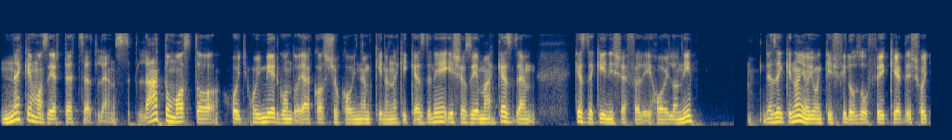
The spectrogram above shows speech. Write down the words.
nekem azért tetszett Lenz. Látom azt, a, hogy, hogy miért gondolják azt sokan, hogy nem kéne neki kezdeni, és azért már kezdem, kezdek én is e felé hajlani. De ez egy nagyon jó kis filozófiai kérdés, hogy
